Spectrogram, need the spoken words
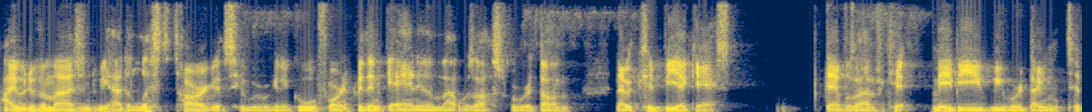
I would have imagined we had a list of targets who we were going to go for. And if we didn't get any of them, that was us, we were done. Now, it could be, I guess, devil's advocate. Maybe we were down to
